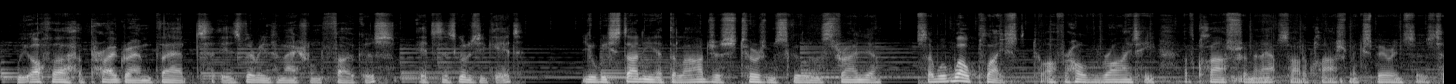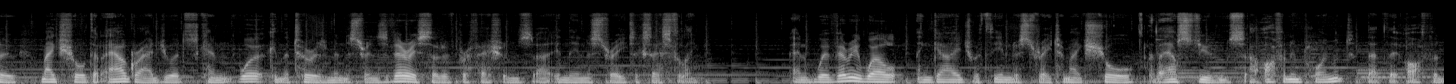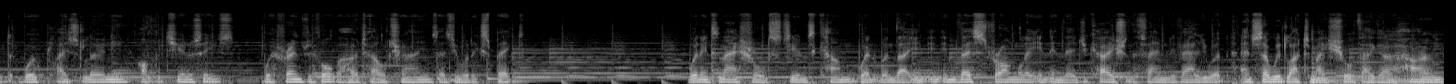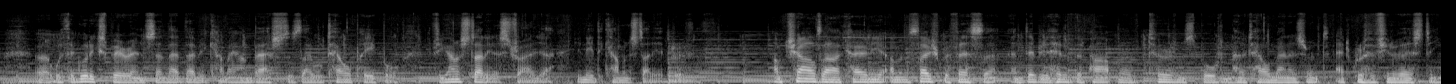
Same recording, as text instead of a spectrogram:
We offer a program that is very international in focus. It's as good as you get. You'll be studying at the largest tourism school in Australia. So we're well placed to offer a whole variety of classroom and outside of classroom experiences to make sure that our graduates can work in the tourism industry and various sort of professions uh, in the industry successfully. And we're very well engaged with the industry to make sure that our students are offered employment, that they're offered workplace learning opportunities. We're friends with all the hotel chains, as you would expect. When international students come, when, when they in, invest strongly in, in their education, the family value it. And so we'd like to make sure they go home uh, with a good experience and that they become our ambassadors. They will tell people, if you're going to study in Australia, you need to come and study at Griffith. I'm Charles Arcodia. I'm an Associate Professor and Deputy Head of the Department of Tourism, Sport and Hotel Management at Griffith University.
